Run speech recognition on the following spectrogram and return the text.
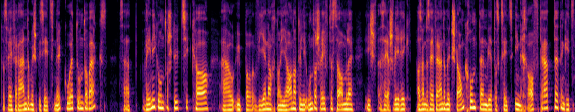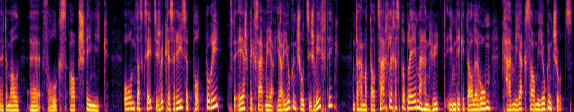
Das Referendum ist bis jetzt nicht gut unterwegs. Es hat wenig Unterstützung gehabt. Auch über Weihnachten, Neujahr natürlich Unterschriften sammeln ist sehr schwierig. Also wenn das Referendum nicht standkommt, dann wird das Gesetz in Kraft treten. Dann gibt es nicht einmal eine Volksabstimmung. Und das Gesetz ist wirklich ein riesen Potpourri. Auf den ersten Blick sagt man ja, ja, Jugendschutz ist wichtig. Und da haben wir tatsächlich ein Problem. Wir haben heute im digitalen Raum keinen wirksamen Jugendschutz.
